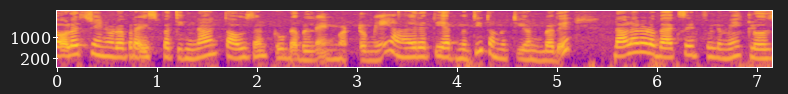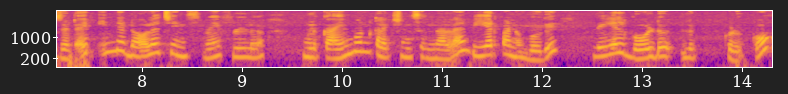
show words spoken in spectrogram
டாலர் செயினோட ப்ரைஸ் பார்த்திங்கன்னா தௌசண்ட் டூ டபுள் நைன் மட்டுமே ஆயிரத்தி இரநூத்தி தொண்ணூற்றி ஒன்பது. டாலரோட பேக் சைட் ஃபுல்லுமே க்ளோஸ்டு டைப் இந்த டாலர் செயின்ஸுமே ஃபுல்லு உங்களுக்கு ஐம்போன் கலெக்ஷன்ஸுனால வியர் பண்ணும்போது ரியல் கோல்டு லுக் கொடுக்கும்.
